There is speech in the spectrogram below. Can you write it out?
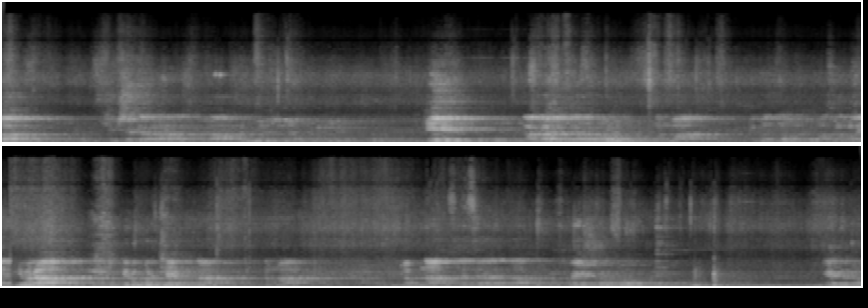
ಯೋಗ ಶಿಕ್ಷಕರಾದ ಕೆ ನಾಗರಾಜ್ ಸರ್ ಅವರು ನಮ್ಮ ಈ ಒಂದು ಆಶ್ರಮಾಲಯ ಇವರ ಒಂದು ಕಿರು ಪರಿಚಯವನ್ನ ನಮ್ಮ ಕ್ಲಬ್ನ ಸದಸ್ಯರಾದಂಥ ಸುರೇಶ್ ಅವರು ಹೇಳ್ಬೇಕು.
